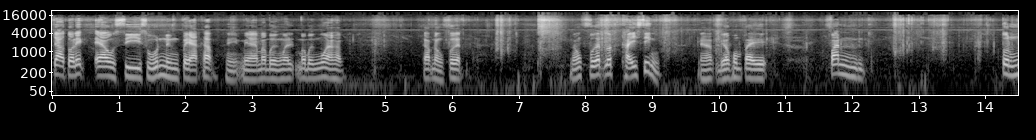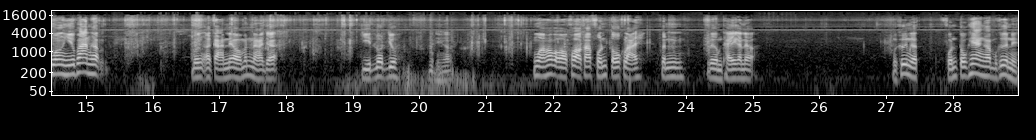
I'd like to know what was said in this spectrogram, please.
เจ้าตัวเล็ก L4018 ครับนี่แม่มาเบิงมามาเบิงงัวครับ กับน้องเฟิร์สน้องเฟิร์สรถไถซิ่ง นะครับ เดี๋ยวผมไปฟันต้นม่วงหิวพานครับ เบิงอาการแล้วมันน่าจะกีดรถอยู่นี่ครับงัวเขาก็ออกข้อครับ ฝนตกหลายเพิ่นเริ่มไทยกันแล้วเมื่อคืนก็ฝนตกแห้งครับเมื่อคืนนี่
